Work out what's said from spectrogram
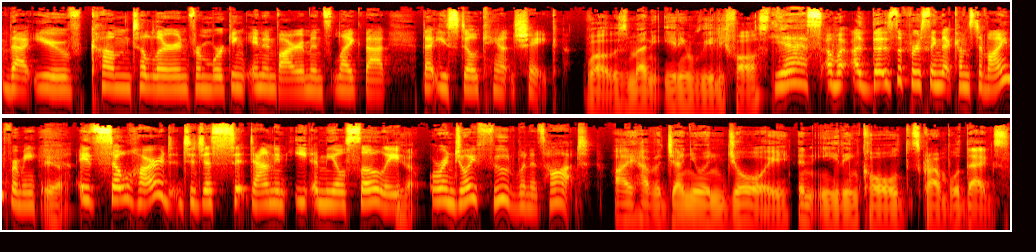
that you've come to learn from working in environments like that that you still can't shake? Well, there's many eating really fast. Yes, um, uh, that is the first thing that comes to mind for me. Yeah. It's so hard to just sit down and eat a meal slowly Yeah. or enjoy food when it's hot. I have a genuine joy in eating cold scrambled eggs.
